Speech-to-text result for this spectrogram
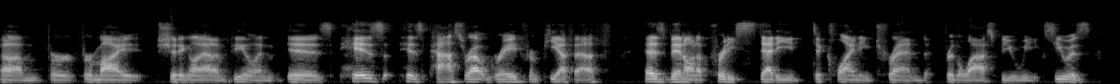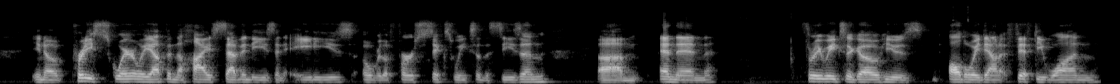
um, for for my shitting on Adam Thielen is his his pass route grade from PFF has been on a pretty steady declining trend for the last few weeks. He was, you know, pretty squarely up in the high 70s and 80s over the first six weeks of the season, um, and then three weeks ago he was all the way down at 51.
